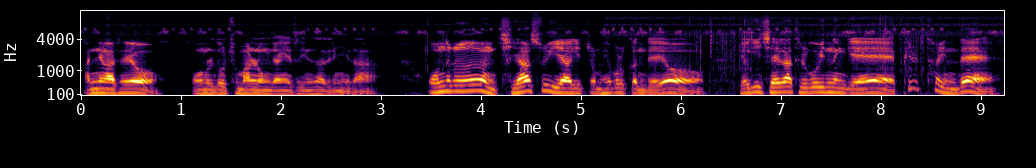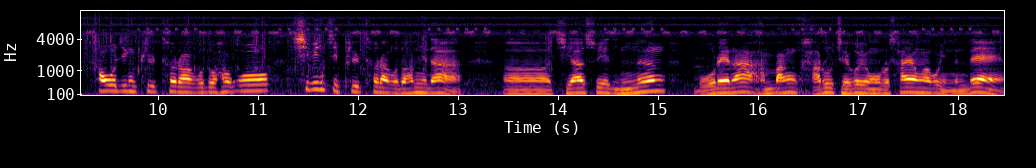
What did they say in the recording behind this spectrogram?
안녕하세요. 오늘도 주말 농장에서 인사드립니다. 오늘은 지하수 이야기 좀 해볼 건데요. 여기 제가 들고 있는 게 필터인데 하우징 필터라고도 하고 10인치 필터라고도 합니다. 어, 지하수에 있는 모래나 안방 가루 제거용으로 사용하고 있는데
